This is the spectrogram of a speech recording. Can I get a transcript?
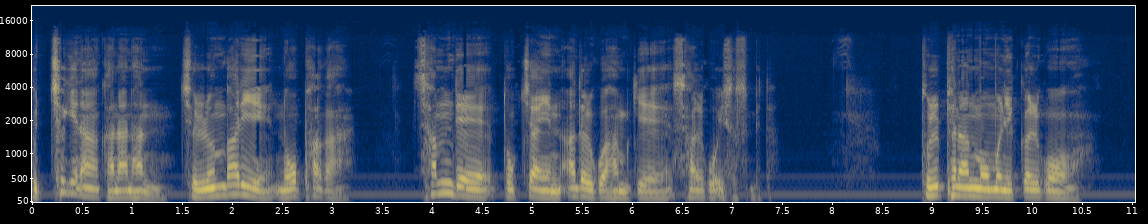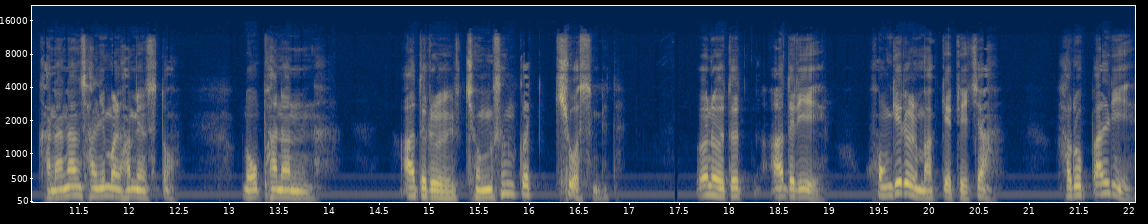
무척이나 가난한 절름발이 노파가 3대 독자인 아들과 함께 살고 있었습니다. 불편한 몸을 이끌고 가난한 살림을 하면서도 노파는 아들을 정성껏 키웠습니다. 어느덧 아들이 홍기를 맞게 되자 하루 빨리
